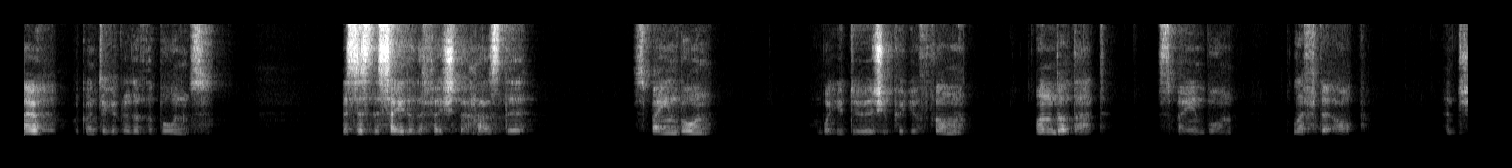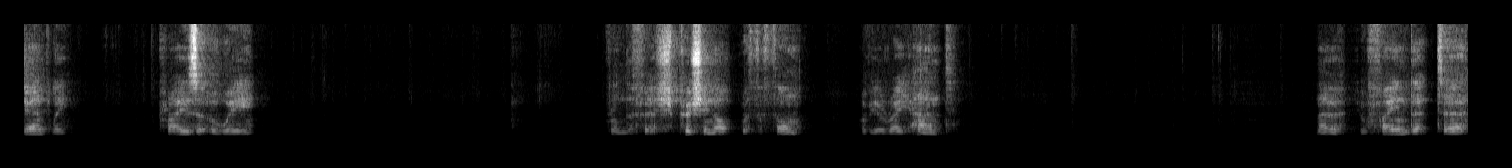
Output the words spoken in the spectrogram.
Now we're going to get rid of the bones. This is the side of the fish that has the spine bone. What you do is you put your thumb under that spine bone, lift it up and gently prise it away from the fish, pushing up with the thumb of your right hand. Now you'll find that uh,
